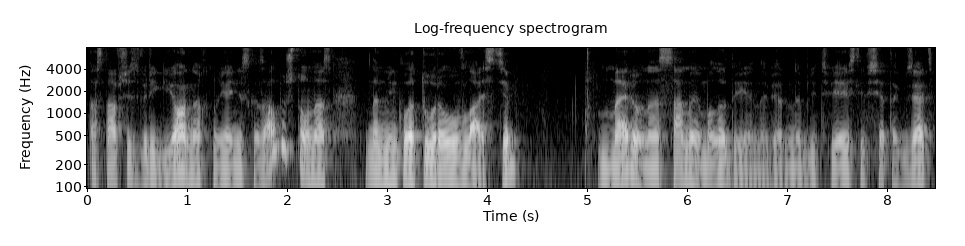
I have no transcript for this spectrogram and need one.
оставшись в регионах, ну я не сказал бы, что у нас номенклатура у власти, Мэры у нас самые молодые, наверное, в Литве, если все так взять.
